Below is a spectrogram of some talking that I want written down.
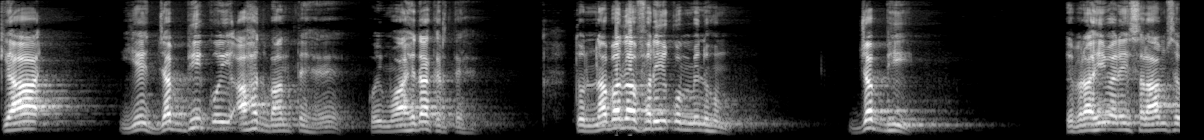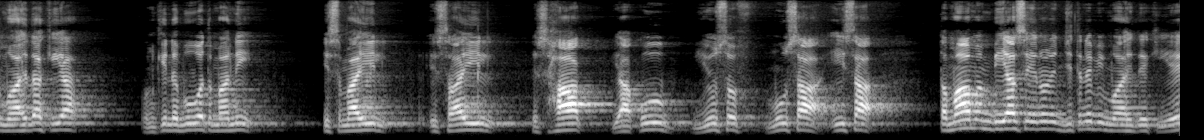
کیا یہ جب بھی کوئی عہد باندھتے ہیں، کوئی معاہدہ کرتے ہیں، تو نبد فریق منہم جب بھی ابراہیم علیہ السلام سے معاہدہ کیا، ان کی نبوت مانی۔ اسماعیل، اسرائیل، اسحاق، یعقوب، یوسف موسا عیسیٰ، تمام انبیاء سے انہوں نے جتنے بھی معاہدے کیے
